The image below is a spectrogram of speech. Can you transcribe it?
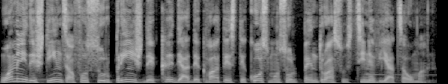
oamenii de știință au fost surprinși de cât de adecvat este cosmosul pentru a susține viața umană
